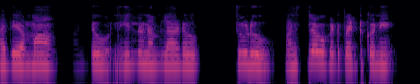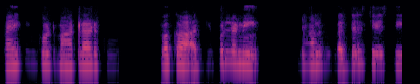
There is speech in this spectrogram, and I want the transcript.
అది అమ్మా అంటూ నీళ్ళు నమ్లాడు చూడు మనసులో ఒకటి పెట్టుకొని పైకి ఇంకోటి మాట్లాడుకు ఒక అగ్గిపుల్లని నాలుగు బద్దలు చేసి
